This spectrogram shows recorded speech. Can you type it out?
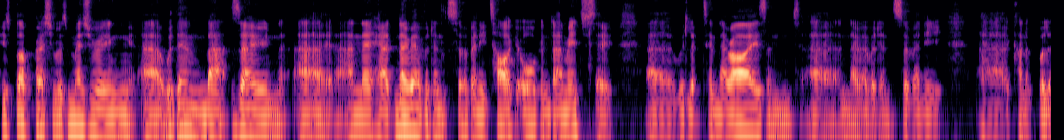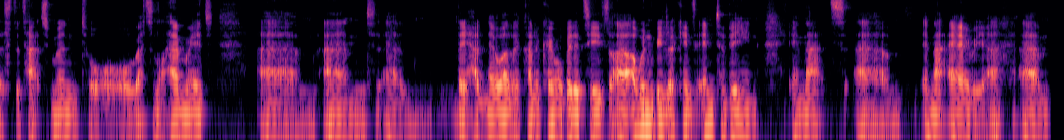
whose blood pressure was measuring uh, within that zone uh, and they had no evidence of any target organ damage, so uh, we looked in their eyes and uh, no evidence of any uh, kind of bullous detachment or, or retinal hemorrhage, um, and um, they had no other kind of comorbidities, I, I, wouldn't be looking to intervene in that um, in that area. Um,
